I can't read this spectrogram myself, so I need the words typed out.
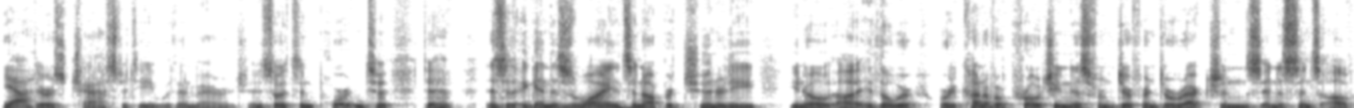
yeah. There's chastity within marriage. And so it's important to, to have, this is, again, this is why it's an opportunity, you know, uh, though we're, we're kind of approaching this from different directions in the sense of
